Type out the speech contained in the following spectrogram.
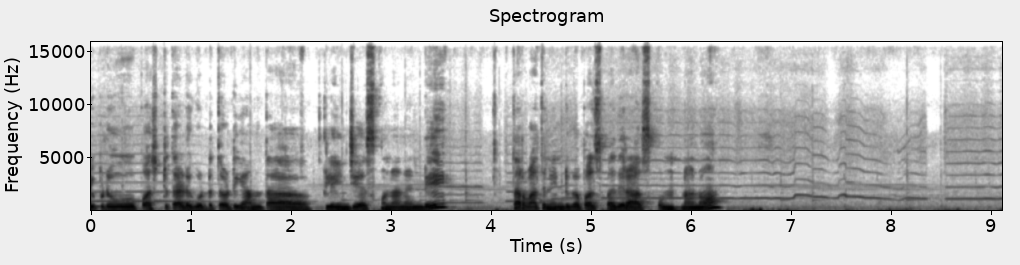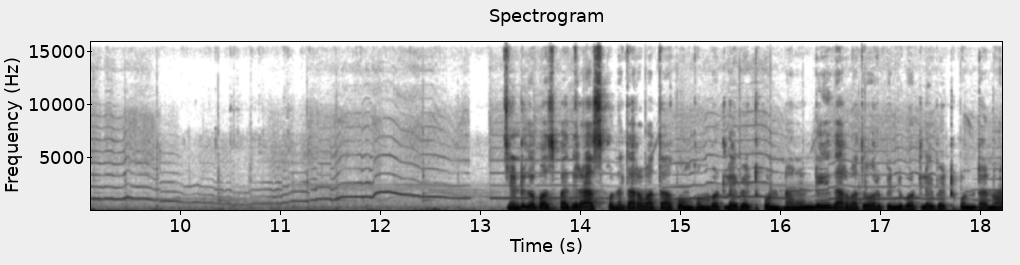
ఇప్పుడు ఫస్ట్ తడిగుడ్డతోటి అంతా క్లీన్ చేసుకున్నానండి. తర్వాత నిండుగా పసుపు అది రాసుకుంటున్నాను. నిండుగా పసుపు అది రాసుకుని తర్వాత కుంకుమ బొట్లే పెట్టుకుంటున్నానండి. తర్వాత వరిపిండి బొట్లే పెట్టుకుంటాను.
